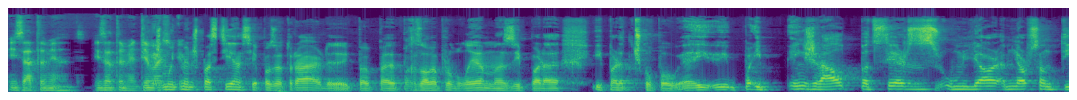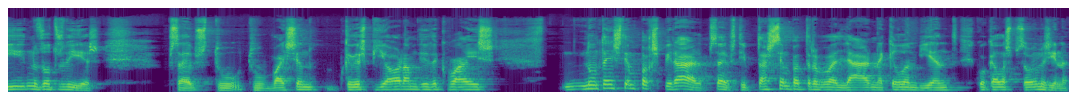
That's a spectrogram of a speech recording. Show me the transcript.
Exatamente, exatamente. Tens muito que... menos paciência para os aturar, para, para, para, resolver problemas e para, e para desculpa, e, e, e, em geral para seres o melhor, a melhor versão de ti nos outros dias. Percebes? Tu, tu vais sendo cada vez pior à medida que vais não tens tempo para respirar, percebes? Tipo, estás sempre a trabalhar naquele ambiente com aquelas pessoas. Imagina,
